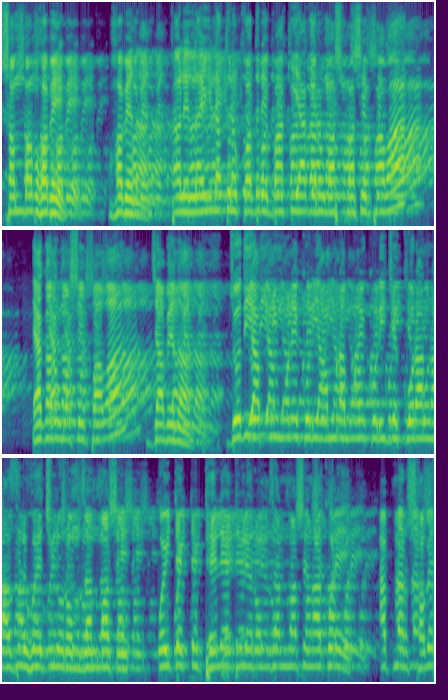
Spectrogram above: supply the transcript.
সম্ভব হবে? হবে না। তাহলে লাইলাতুল কদরে বাকি এগারো মাস পাশে পাওয়া এগারো মাসে পাওয়া যাবে না। যদি আপনি মনে করি আমরা মনে করি যে কোরআন নাজিল হয়েছিল রমজান মাসে ওইটা একটু ঠেলে ঠেলে রমজান মাসে না করে আপনার সবে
